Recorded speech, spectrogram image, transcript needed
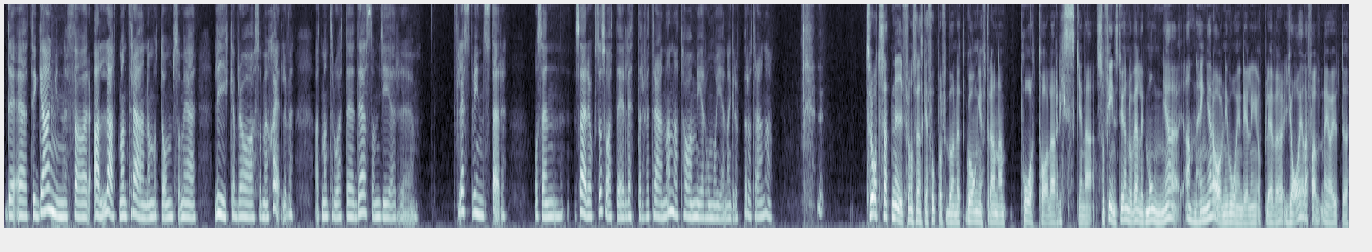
det är till gagn för alla, att man tränar mot de som är lika bra som en själv. Att man tror att det är det som ger eh, flest vinster. Och sen så är det också så att det är lättare för tränaren att ha mer homogena grupper att träna. Trots att ni från Svenska Fotbollförbundet gång efter annan påtala riskerna så finns det ju ändå väldigt många anhängare av nivåindelning upplever jag i alla fall när jag är ute.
